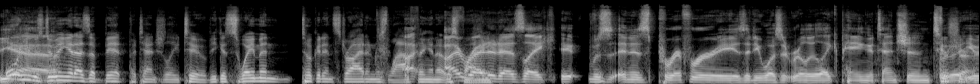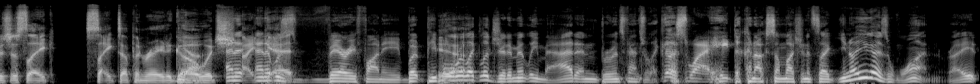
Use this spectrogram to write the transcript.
or he was Mm-hmm. Doing it as a bit potentially too because Swayman took it in stride and was laughing and it was I funny. read it as like it was in his periphery, is that he wasn't really like paying attention to For it. sure. He was just like psyched up and ready to go, Yeah. which and it, I and get. it was very funny. But people Yeah. were like legitimately mad, and Bruins fans were like, "That's why I hate the Canucks so much." And it's like, you know, you guys won, right?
